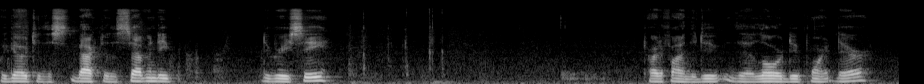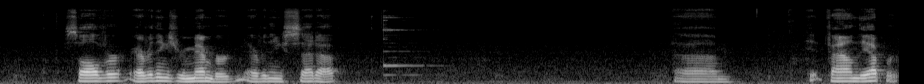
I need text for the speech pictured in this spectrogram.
We go to the back to the 70 degree C. Try to find the dew, the lower dew point there. Solver, everything's remembered, everything's set up. Um, it found the upper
